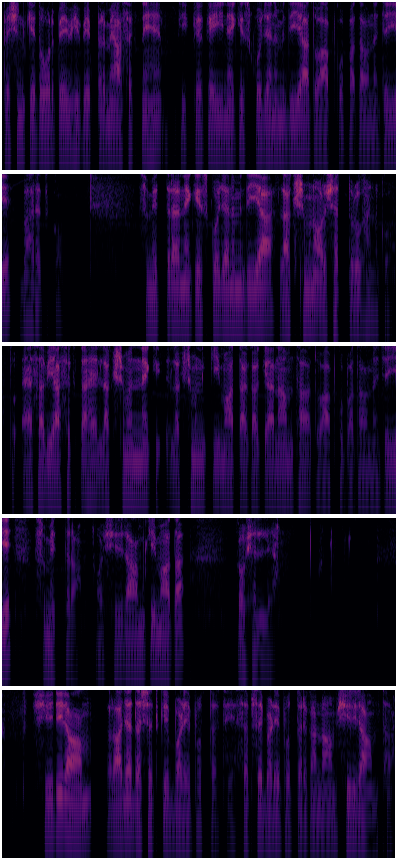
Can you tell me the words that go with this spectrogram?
प्रश्न के तौर पे भी पेपर में आ सकते हैं कि कैकेयी ने किसको जन्म दिया तो आपको पता होना चाहिए भारत को। सुमित्रा ने किसको जन्म दिया? लक्ष्मण और शत्रुघ्न को। तो ऐसा भी आ सकता है, लक्ष्मण ने लक्ष्मण की माता का क्या नाम था? तो आपको पता होना चाहिए, सुमित्रा और श्री राम की माता कौशल्या। श्री राम राजा दशरथ के बड़े पुत्र थे। सबसे बड़े पुत्र का नाम श्री राम था।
